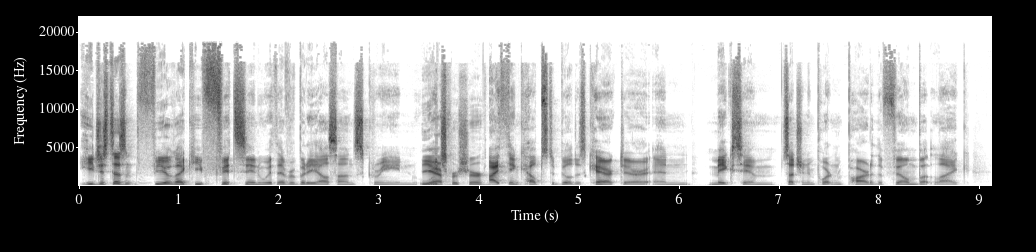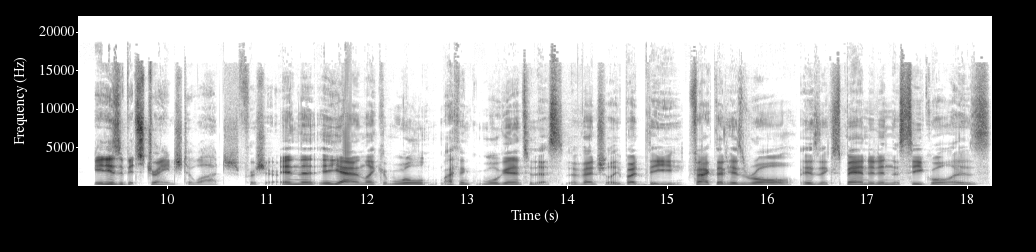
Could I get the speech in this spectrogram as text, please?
He just doesn't feel like he fits in with everybody else on screen. Yeah, which for sure. I think helps to build his character and makes him such an important part of the film, but like it is a bit strange to watch for sure. And the yeah, and like we'll I think we'll get into this eventually, but the fact that his role is expanded in the sequel is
